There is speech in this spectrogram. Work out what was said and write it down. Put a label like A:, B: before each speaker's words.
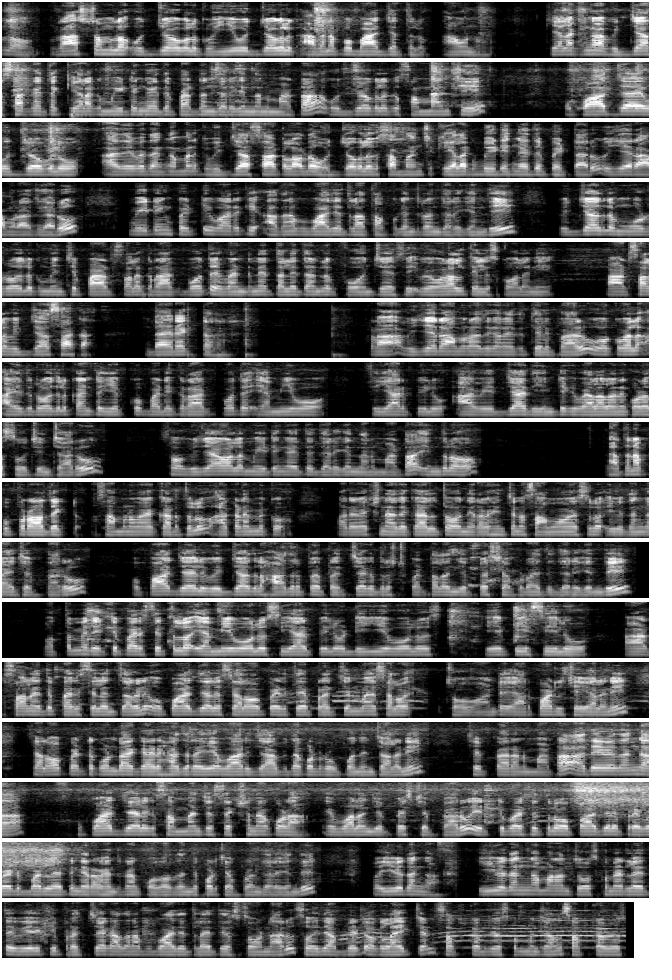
A: లో రాష్ట్రంలో ఉద్యోగులకు ఈ ఉద్యోగులకు అదనపు బాధ్యతలు. అవును. కీలకంగా విద్యాశాఖ అయితే కీలక మీటింగ్ అయితే పెట్టడం జరిగిందనమాట ఉద్యోగులకు సంబంధించి ఉపాధ్యాయ ఉద్యోగులు అదేవిధంగా మనకి విద్యాశాఖలో ఉన్న ఉద్యోగులకు సంబంధించి కీలక మీటింగ్ అయితే పెట్టారు విజయరామరాజు గారు. మీటింగ్ పెట్టి వారికి అదనపు బాధ్యతలు అప్పగించడం జరిగింది. విద్యార్థులు మూడు రోజులకు మించి పాఠశాలకు రాకపోతే వెంటనే తల్లిదండ్రులకు ఫోన్ చేసి వివరాలు తెలుసుకోవాలని పాఠశాల విద్యాశాఖ డైరెక్టర్ ఇక్కడ విజయ రామరాజు గారు అయితే తెలిపారు. ఒకవేళ ఐదు రోజుల కంటే ఎక్కువ బడికి రాకపోతే ఎంఈఓ సిఆర్పీలు ఆ విద్యార్థి ఇంటికి వెళ్ళాలని కూడా సూచించారు. సో విజయవాడ మీటింగ్ అయితే జరిగిందనమాట ఇందులో అదనపు ప్రాజెక్ట్ సమన్వయకర్తలు అకాడమిక్ పర్యవేక్షణ అధికారులతో నిర్వహించిన సమావేశంలో ఈ విధంగా చెప్పారు. ఉపాధ్యాయులు విద్యార్థుల హాజరుపై ప్రత్యేక దృష్టి పెట్టాలని చెప్పేసి చెప్పడం అయితే జరిగింది. మొత్తం మీద ఎట్టి పరిస్థితుల్లో ఎంఈఓలు సిఆర్పీలు డిఈఓలు ఏపీసీలు పాఠశాలను అయితే పరిశీలించాలని ఉపాధ్యాయులు సెలవు పెడితే ప్రత్యామ్నాయ సెలవు చో- అంటే ఏర్పాట్లు చేయాలని సెలవు పెట్టకుండా గైర్హాజరయ్యే వారి జాబితా కూడా రూపొందించాలని చెప్పారనమాట అదేవిధంగా ఉపాధ్యాయులకు సంబంధించిన శిక్షణ కూడా ఇవ్వాలని చెప్పేసి చెప్పారు. ఎట్టి పరిస్థితుల్లో ఉపాధ్యాయులు ప్రైవేట్ బడులు అయితే నిర్వహించడం కుదరదని కూడా చెప్పడం జరిగింది. సో ఈ విధంగా ఈ విధంగా మనం చూసుకున్నట్లయితే వీరికి ప్రత్యేక అదనపు బాధ్యతలు అయితే ఇస్తూ ఉన్నారు. సో ఇది అప్డేట్. ఒక లైక్ చేయండి సబ్స్క్రైబ్ చేసుకోమని ఛానల్ సబ్స్క్రైబ్ చేసుకోండి.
